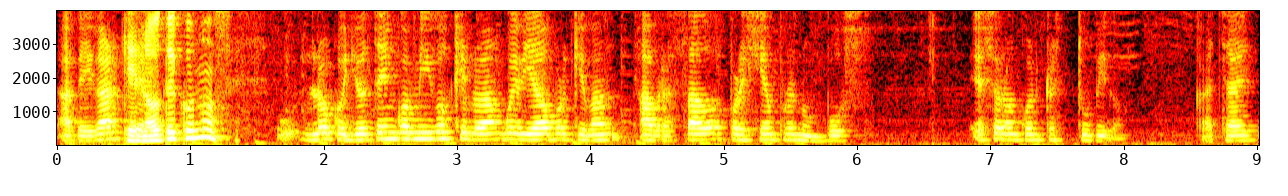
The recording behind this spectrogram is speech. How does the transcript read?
a pegarte. que no te conoce. Loco, yo tengo amigos que lo han hueveado porque van abrazados, por ejemplo, en un bus. Eso lo encuentro estúpido. ¿Cachai?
